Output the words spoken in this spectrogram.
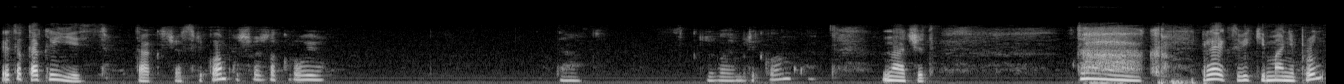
Это так и есть. Так, сейчас рекламку свою закрою. Так, закрываем рекламку. Значит, так, проект Wikimani Pro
